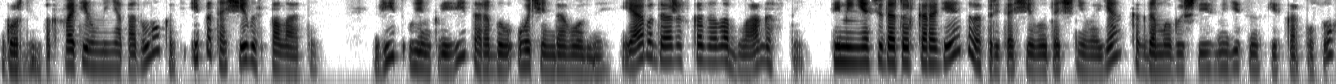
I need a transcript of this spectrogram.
Гордин подхватил меня под локоть и потащил из палаты. Вид у инквизитора был очень довольный, я бы даже сказала благостный. «Ты меня сюда только ради этого притащила», — уточнила я, когда мы вышли из медицинских корпусов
